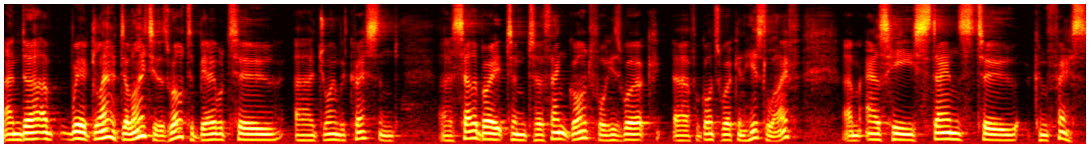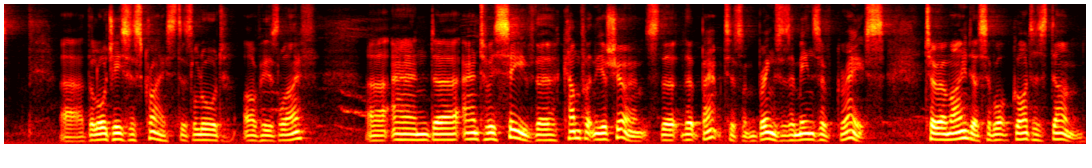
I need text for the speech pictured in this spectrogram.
And uh, we're glad, delighted as well to be able to uh, join with Chris and uh, celebrate and to thank God for his work, uh, for God's work in his life um, as he stands to confess uh, the Lord Jesus Christ as Lord of his life. Uh, and, and to receive the comfort and the assurance that, that baptism brings as a means of grace to remind us of what God has done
